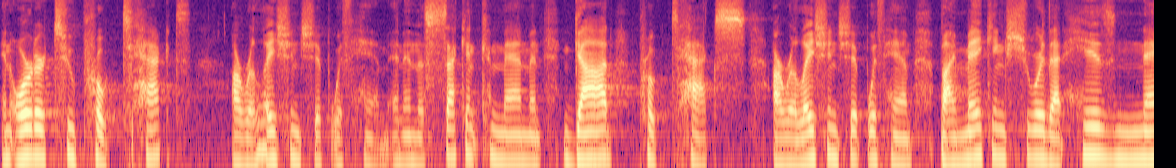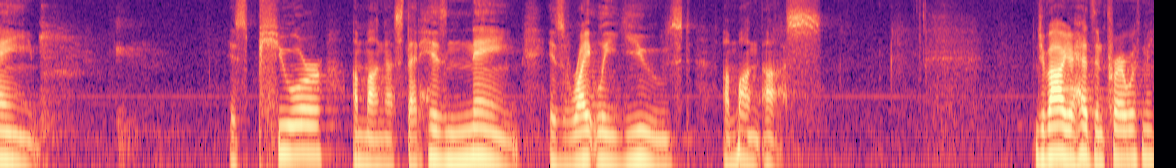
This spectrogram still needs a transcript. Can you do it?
in order to protect our relationship with Him. And in the second commandment, God protects our relationship with Him by making sure that His name is pure among us, that His name is rightly used among us. Would you bow your heads in prayer with me?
